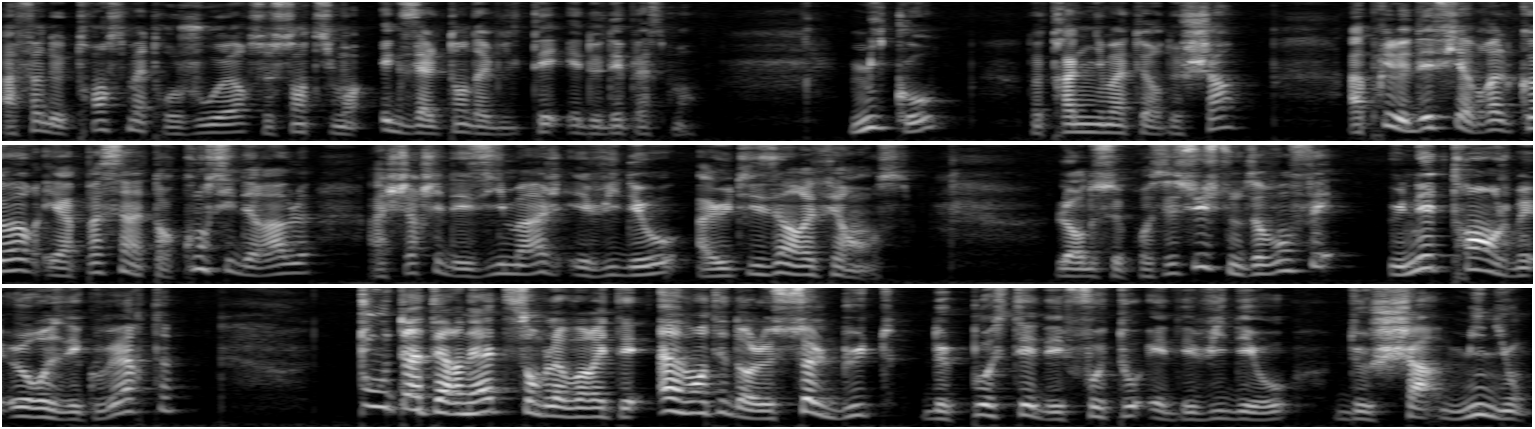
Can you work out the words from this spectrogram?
afin de transmettre aux joueurs ce sentiment exaltant d'habileté et de déplacement. Miko, notre animateur de chat, a pris le défi à bras le corps et a passé un temps considérable à chercher des images et vidéos à utiliser en référence. Lors de ce processus, nous avons fait une étrange mais heureuse découverte. Tout Internet semble avoir été inventé dans le seul but de poster des photos et des vidéos de chats mignons.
